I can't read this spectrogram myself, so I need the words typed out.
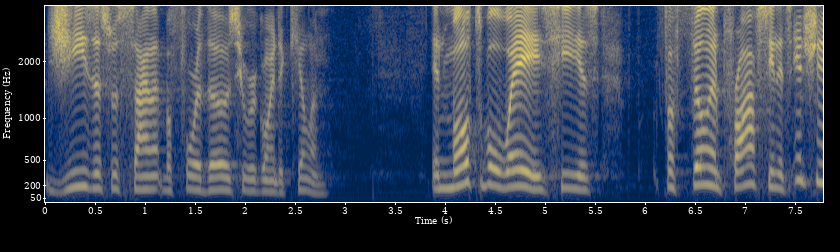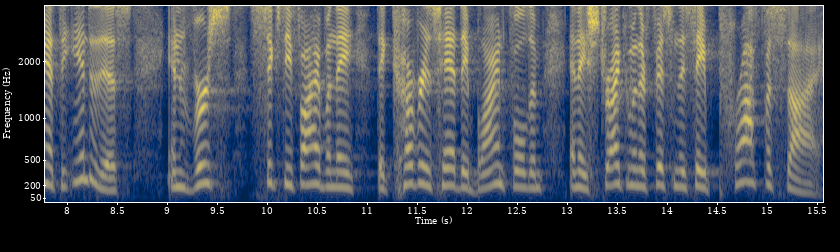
Jesus was silent before those who were going to kill him. In multiple ways, he is fulfilling prophecy. And it's interesting at the end of this, in verse 65, when they, they cover his head, they blindfold him, and they strike him with their fists, and they say, Prophesy.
